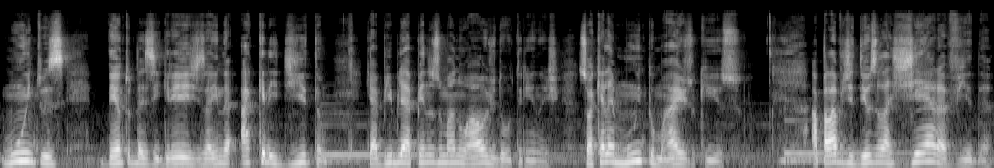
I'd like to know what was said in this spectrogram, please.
Muitos dentro das igrejas ainda acreditam que a Bíblia é apenas um manual de doutrinas, só que ela é muito mais do que isso. A palavra de Deus ela gera vida.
